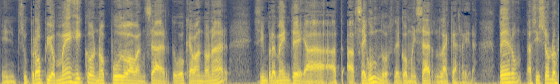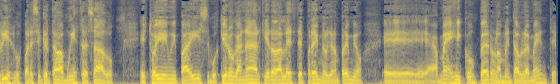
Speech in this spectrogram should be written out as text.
en su propio México no pudo avanzar, tuvo que abandonar simplemente a, segundos de comenzar la carrera. Pero así son los riesgos, parece que estaba muy estresado. Estoy en mi país, quiero ganar, quiero darle este premio, el gran premio eh, a México, pero lamentablemente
